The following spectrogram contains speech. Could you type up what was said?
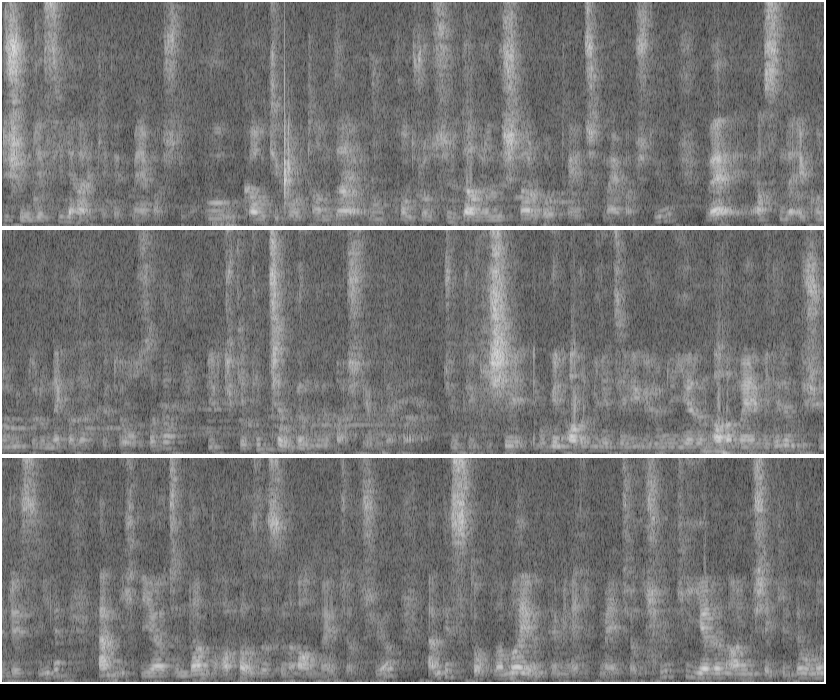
düşüncesiyle hareket etmeye başlıyor. Bu kaotik ortamda bu kontrolsüz davranışlar ortaya çıkmaya başlıyor ve aslında ekonomik durum ne kadar kötü olsa da bir tüketim çılgınlığı başlıyor bu defada. Çünkü kişi bugün alabileceği ürünü yarın alamayabilirim düşüncesiyle hem ihtiyacından daha fazlasını almaya çalışıyor hem de stoklama yöntemine gitmeye çalışıyor ki yarın aynı şekilde onu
